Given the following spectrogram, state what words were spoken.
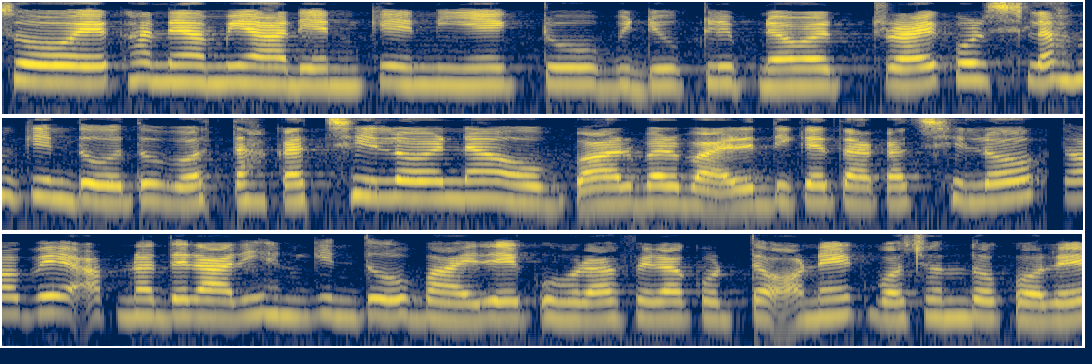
সো এখানে আমি আরিয়ানকে নিয়ে একটু ভিডিও ক্লিপ নেওয়ার ট্রাই করছিলাম, কিন্তু ও তো তাকাচ্ছিল না। ও বারবার বাইরের দিকে তাকাচ্ছিল। তবে আপনাদের আরিয়ান কিন্তু বাইরে ঘোরাফেরা করতে অনেক পছন্দ করে।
